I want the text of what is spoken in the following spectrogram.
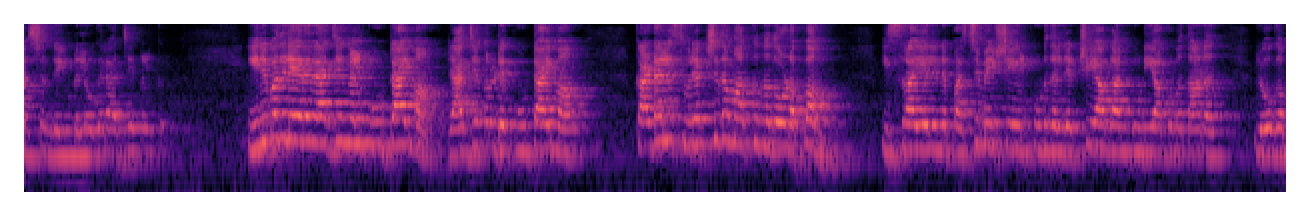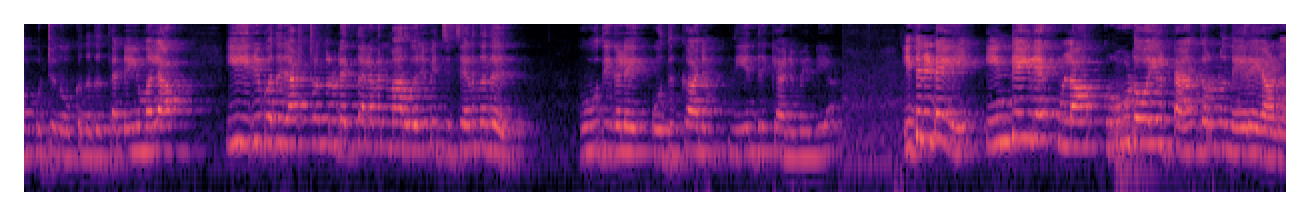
ആശങ്കയുണ്ട് ലോകരാജ്യങ്ങൾക്ക്. ഇരുപതിലേറെ രാജ്യങ്ങൾ കൂട്ടായ്മ രാജ്യങ്ങളുടെ കൂട്ടായ്മ കടൽ സുരക്ഷിതമാക്കുന്നതോടൊപ്പം ഇസ്രായേലിന് പശ്ചിമേഷ്യയിൽ കൂടുതൽ രക്ഷയാകാൻ കൂടിയാകുമെന്നാണ് ലോകം ഉറ്റുനോക്കുന്നത്. തന്നെയുമല്ല ഈ ഇരുപത് രാഷ്ട്രങ്ങളുടെ തലവന്മാർ ഒരുമിച്ച് ചേർന്നത് ഹൂതികളെ ഒതുക്കാനും നിയന്ത്രിക്കാനും വേണ്ടിയാണ്. ഇതിനിടയിൽ ഇന്ത്യയിലേക്കുള്ള ക്രൂഡ് ഓയിൽ ടാങ്കറിനു നേരെയാണ്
